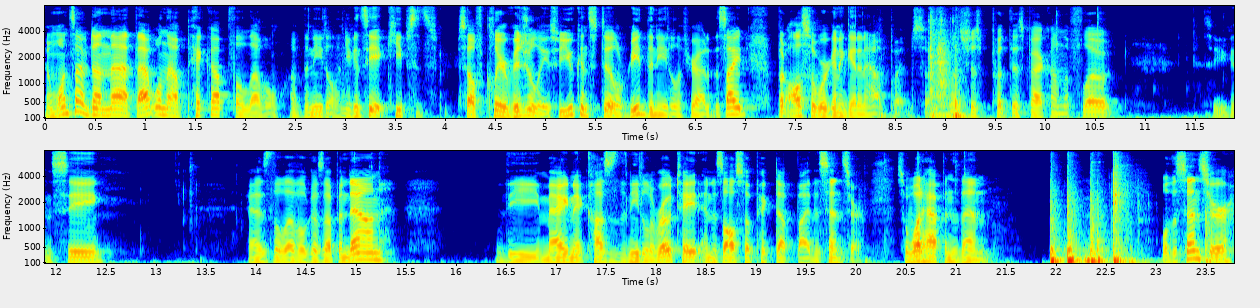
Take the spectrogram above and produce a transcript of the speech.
And once I've done that, that will now pick up the level of the needle. And you can see it keeps itself clear visually. So you can still read the needle if you're out of the site, but also we're gonna get an output. So let's just put this back on the float. So you can see as the level goes up and down, the magnet causes the needle to rotate and is also picked up by the sensor. So what happens then? Well, the sensor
